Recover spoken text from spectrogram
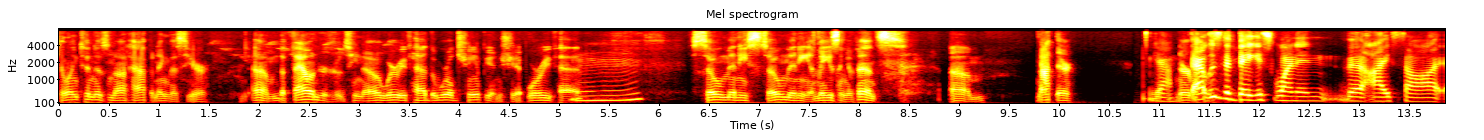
Killington is not happening this year. Um, the founders, you know, where we've had the World Championship, where we've had hmm so many, so many amazing events, um, not there. Yeah, Nope. that was the biggest one in that I thought,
